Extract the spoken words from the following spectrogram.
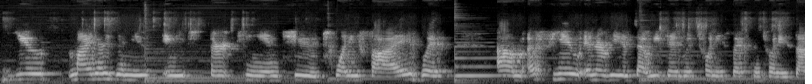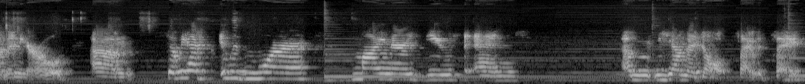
youth, minors and youth age 13 to 25 with um, a few interviews that we did with 26 and 27 year olds. Um, so we had, it was more minors, youth, and um, young adults, I would say.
